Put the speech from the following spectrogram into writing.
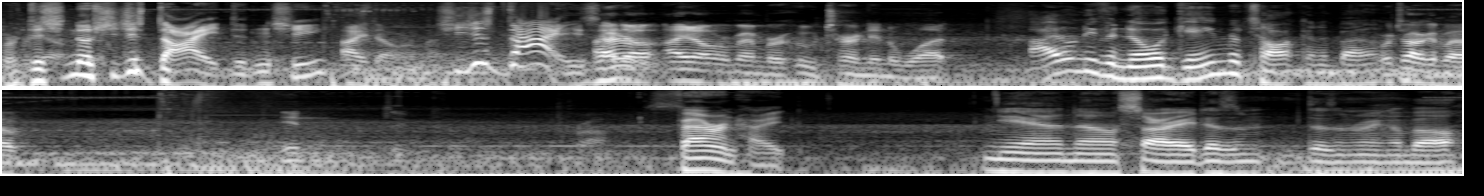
or did she? No, she just died, didn't she? I don't remember. She just dies. I don't. I don't remember who turned into what. I don't even know what game we're talking about. We're talking about. in Promise. Fahrenheit. yeah, no, sorry, it doesn't doesn't ring a bell.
